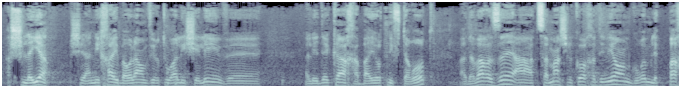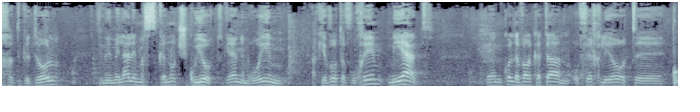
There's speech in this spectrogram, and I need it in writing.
אשליה, שאני חי בעולם הווירטואלי שלי ועל ידי כך הבעיות נפתרות. הדבר הזה, העצמה של כוח הדמיון, גורם לפחד גדול וממילא למסקנות שגויות, כן? הם רואים עקבות הפוכים מיד, כן? כל דבר קטן הופך להיות... אה,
